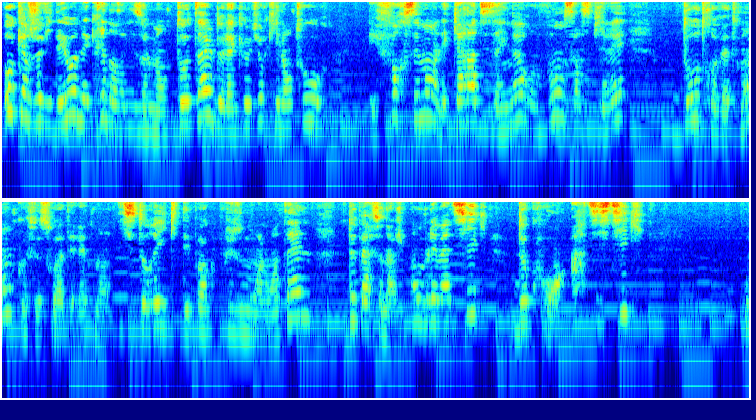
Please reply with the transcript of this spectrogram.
Aucun jeu vidéo n'est créé dans un isolement total de la culture qui l'entoure, et forcément les cara designers vont s'inspirer d'autres vêtements, que ce soit des vêtements historiques d'époques plus ou moins lointaines, de personnages emblématiques, de courants artistiques, ou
